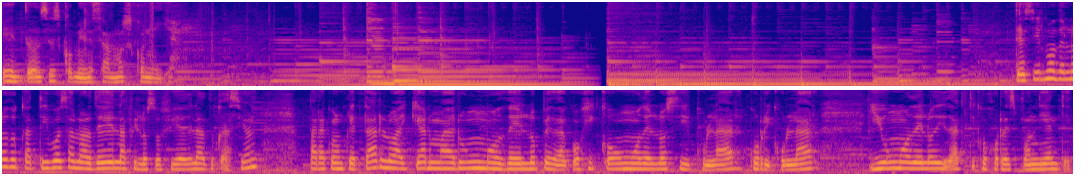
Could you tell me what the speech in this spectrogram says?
Entonces comenzamos con ella. Decir modelo educativo es hablar de la filosofía de la educación. Para concretarlo hay que armar un modelo pedagógico, un modelo circular, curricular y un modelo didáctico correspondiente.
